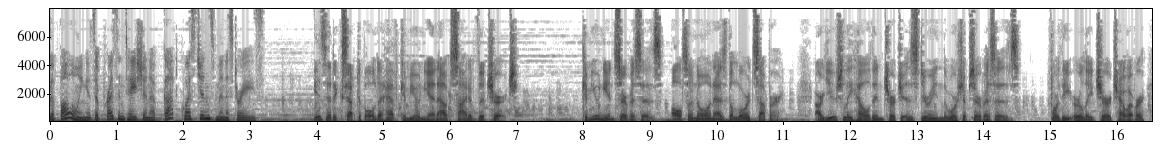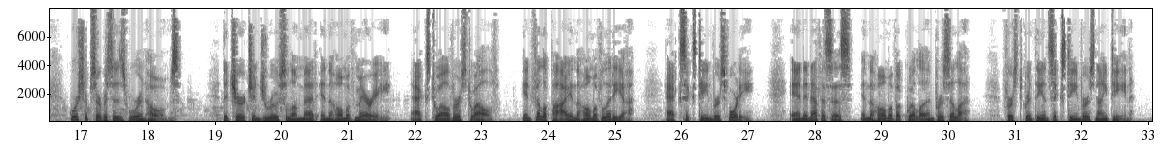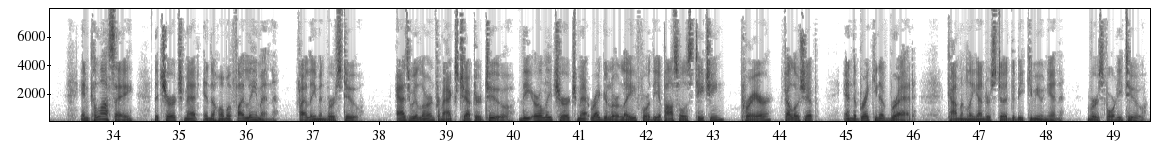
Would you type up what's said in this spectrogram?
The following is a presentation of Got Questions Ministries. Is it acceptable to have communion outside of the church? Communion services, also known as the Lord's Supper, are usually held in churches during the worship services. For the early church, however, worship services were in homes. The church in Jerusalem met in the home of Mary, Acts 12 verse 12, in Philippi in the home of Lydia, Acts 16 verse 40, and in Ephesus in the home of Aquila and Priscilla, 1 Corinthians 16 verse 19. In Colossae, the church met in the home of Philemon, Philemon verse 2. As we learn from Acts chapter 2, the early church met regularly for the apostles' teaching, prayer, fellowship, and the breaking of bread, commonly understood to be communion. Verse 42.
